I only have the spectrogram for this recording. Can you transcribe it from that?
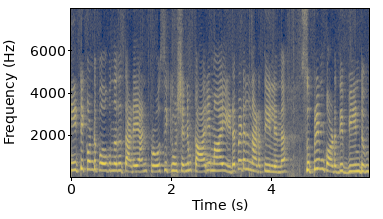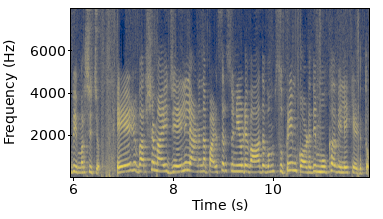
നീട്ടിക്കൊണ്ടു പോകുന്നത് തടയാൻ പ്രോസിക്യൂഷനും കാര്യമായ ഇടപെടൽ നടത്തിയില്ലെന്ന് സുപ്രീം കോടതി വീണ്ടും വിമർശിച്ചു. ഏഴ് വർഷമായി ജയിലിലാണെന്ന പൾസർ സുനിയുടെ വാദവും സുപ്രീം കോടതി മുഖവിലേക്കെടുത്തു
